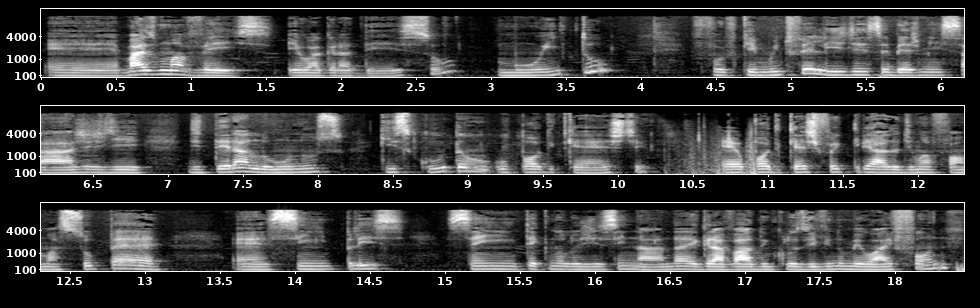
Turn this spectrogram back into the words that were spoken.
É, mais uma vez, eu agradeço muito. Fiquei muito feliz de receber as mensagens, de, de ter alunos que escutam o podcast. É, o podcast foi criado de uma forma super é simples, sem tecnologia, sem nada. É gravado inclusive no meu iPhone.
